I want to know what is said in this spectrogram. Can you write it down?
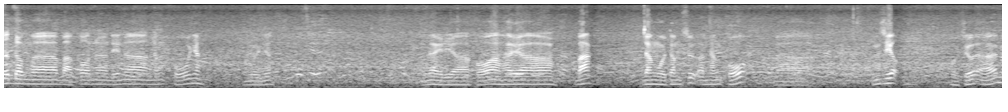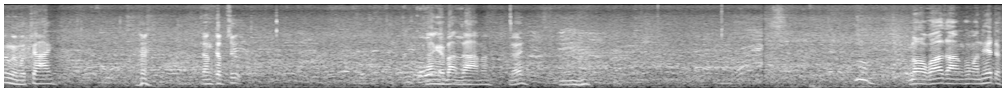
Rất đông ờ, bà con ờ, đến ờ, nắng phố nha Mọi người nhá. Cái này thì ờ, có hai bác đang ngồi tâm sự ăn thắng cố và uống rượu. Ngồi chơi ấy, mọi người một chai. Đang tâm sự. Hai người bạn già mà đấy. No quá già cũng không ăn hết được.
